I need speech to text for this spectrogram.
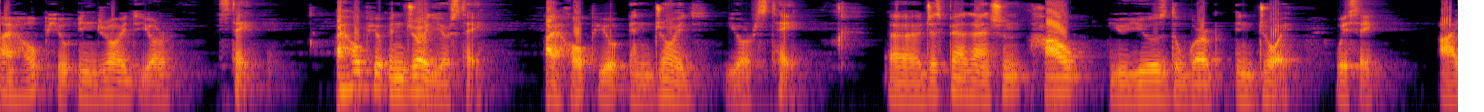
I hope you enjoyed your stay. I hope you enjoyed your stay. I hope you enjoyed your stay. Uh, just pay attention how you use the verb enjoy. We say, I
